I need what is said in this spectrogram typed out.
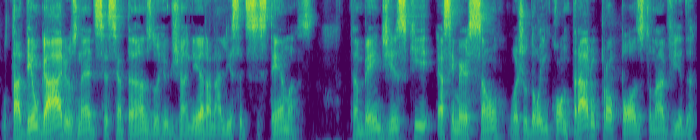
O Tadeu Garius, né, de 60 anos, do Rio de Janeiro, analista de sistemas, também diz que essa imersão o ajudou a encontrar o propósito na vida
